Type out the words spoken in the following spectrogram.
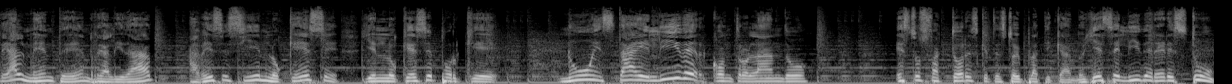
realmente, en realidad, a veces sí enloquece. Y enloquece porque no está el líder controlando estos factores que te estoy platicando. Y ese líder eres tú.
